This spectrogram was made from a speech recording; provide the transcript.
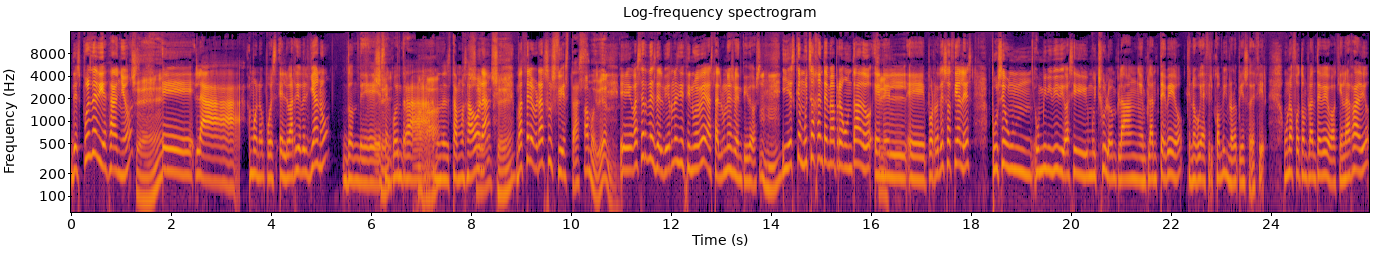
Después de 10 años, Sí. eh, la bueno, pues el barrio del Llano donde Sí. se encuentra, Ajá. donde estamos ahora, Sí, sí. va a celebrar sus fiestas. Ah, muy bien. Eh, va a ser desde el viernes 19 hasta el lunes 22. Ujú. Y es que mucha gente me ha preguntado en el eh, por redes sociales puse un, un mini vídeo así muy chulo en plan en plan TVO, que no voy a decir cómic, no lo pienso decir. Una foto en plan TVO aquí en la radio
